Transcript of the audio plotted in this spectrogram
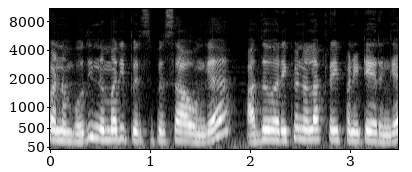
பண்ணும்போது இந்த மாதிரி பெருசு பெருசாக ஆகுங்க. அது வரைக்கும் நல்லா ஃப்ரை பண்ணிகிட்டே இருங்க.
